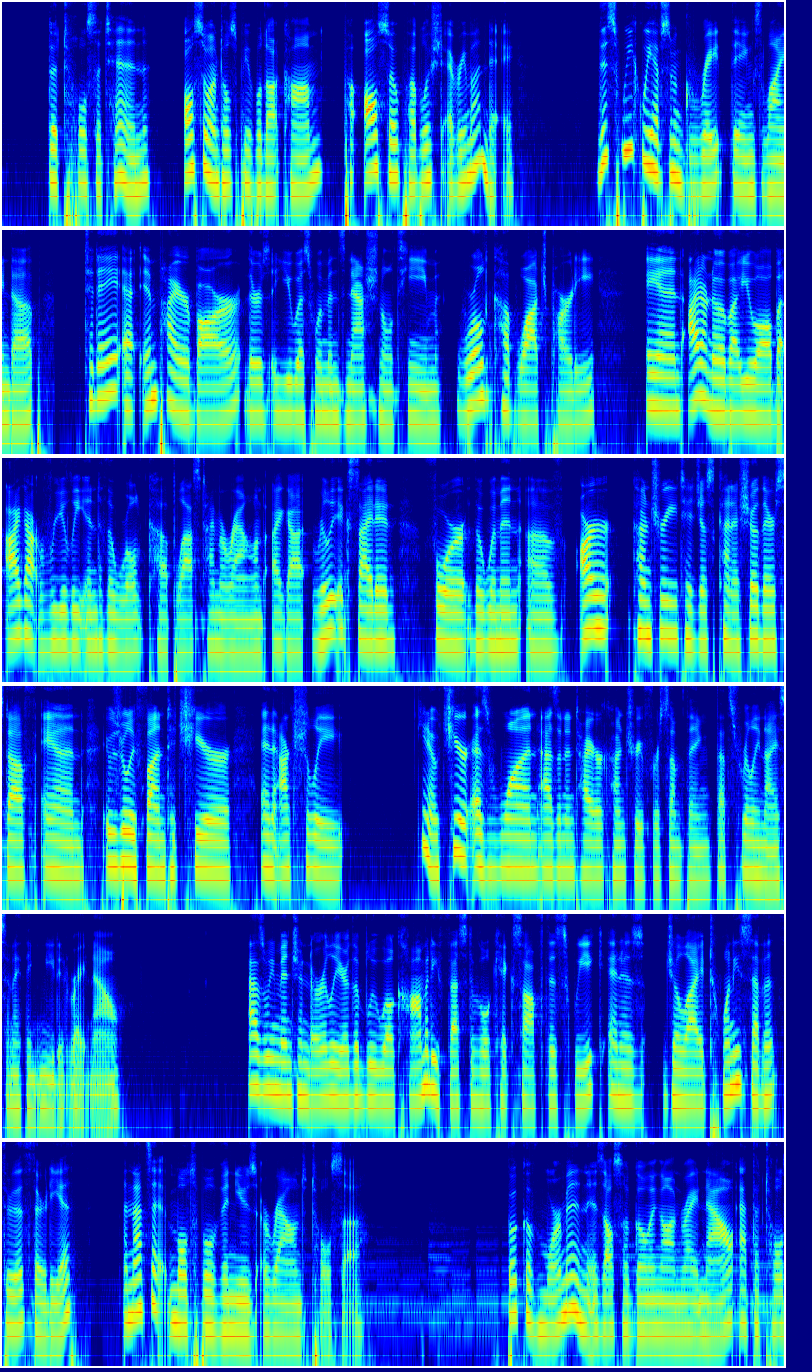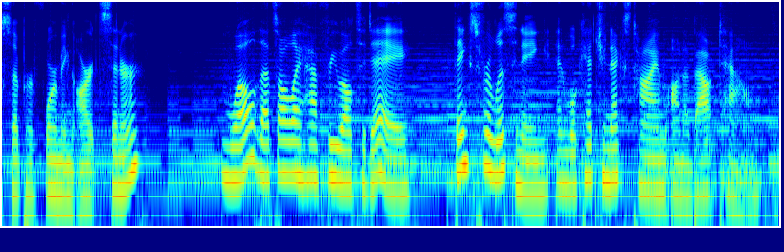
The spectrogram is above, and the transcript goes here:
the Tulsa 10, also on TulsaPeople.com, also published every Monday. This week we have some great things lined up. Today at Empire Bar, there's a U.S. Women's National Team World Cup watch party and I don't know about you all, but I got really into the World Cup last time around. I got really excited for the women of our country to just kind of show their stuff. And it was really fun to cheer and actually, you know, cheer as one, as an entire country for something that's really nice and I think needed right now. As we mentioned earlier, the Blue Whale Comedy Festival kicks off this week and is July 27th through the 30th. And that's at multiple venues around Tulsa. Book of Mormon is also going on right now at the Tulsa Performing Arts Center. Well, that's all I have for you all today. Thanks for listening, and we'll catch you next time on About Town.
